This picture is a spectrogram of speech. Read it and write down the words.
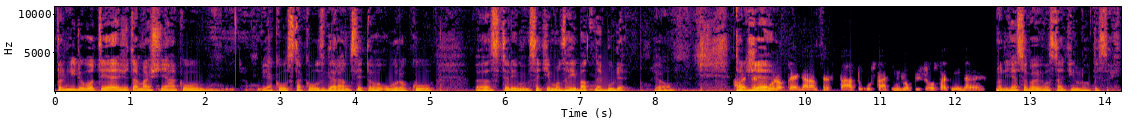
První důvod je, že tam máš nějakou jakous takovou z garanci toho úroku, eh, s kterým se ti moc hýbat nebude. Jo. Takže, Ale ten úrok to je garance státu, u státních dluhopisů, ostatních ne. No, já se bavím o státních dluhopisech.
